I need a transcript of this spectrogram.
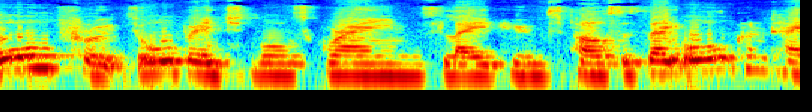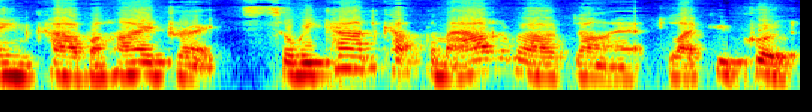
all fruits, all vegetables, grains, legumes, pulses, they all contain carbohydrates. So we can't cut them out of our diet like you could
